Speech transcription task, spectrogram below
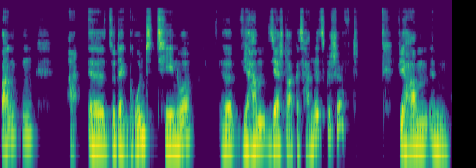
Banken äh, so der Grundtenor, äh, wir haben sehr starkes Handelsgeschäft. Wir haben im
